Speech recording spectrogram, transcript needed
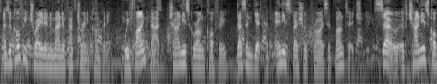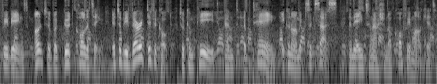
As a coffee trade and manufacturing company, we find that Chinese grown coffee doesn't yet have any special price advantage. So, if Chinese coffee beans aren't of a good quality, it will be very difficult to compete and obtain economic success in the international coffee market.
